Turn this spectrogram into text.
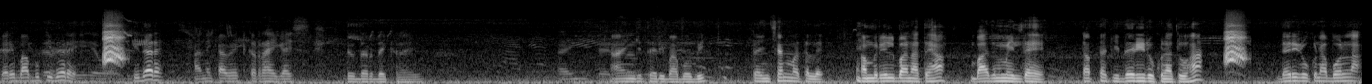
तेरे बाबू किधर है? किधर है? आने का वेट कर रहा है गाइस उधर देख रहा है। आएँगे तेरी बाबू भी। टेंशन मत ले। हम रील बनाते हैं हाँ. बाद में मिलते हैं. तब तक इधर ही रुकना तू हाँ. इधर ही रुकना बोलना.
